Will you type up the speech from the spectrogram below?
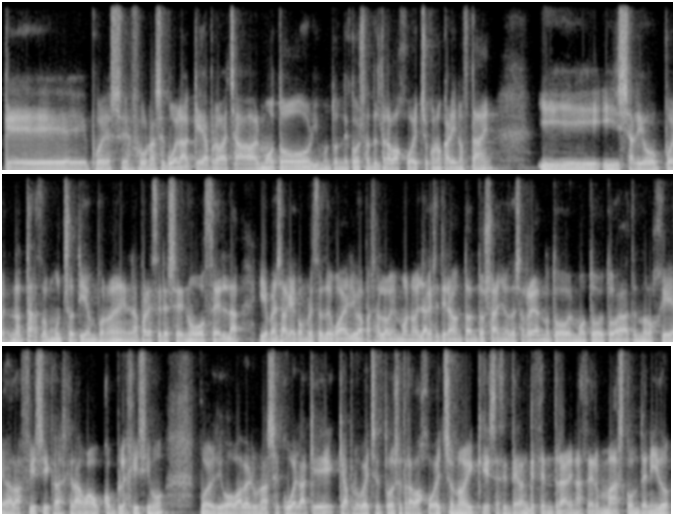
que pues fue una secuela que aprovechaba el motor y un montón de cosas del trabajo hecho con Ocarina of Time y, salió, pues no tardó mucho tiempo en aparecer ese nuevo Zelda. Y yo pensaba que con Breath of the Wild iba a pasar lo mismo, ¿no? ya que se tiraron tantos años desarrollando todo el motor, toda la tecnología, las físicas, que era algo complejísimo, pues digo, va a haber una secuela que, aproveche todo ese trabajo hecho ¿no? y que se tengan que centrar en hacer más contenido,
